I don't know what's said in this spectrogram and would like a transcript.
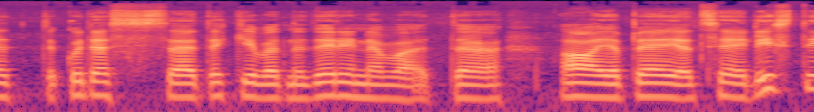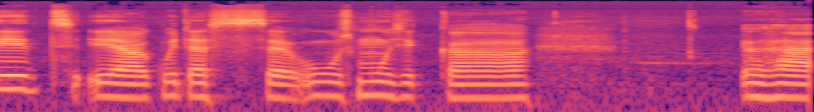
et kuidas äh, tekivad need erinevad äh, A ja B ja C listid ja kuidas uus muusika ühe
